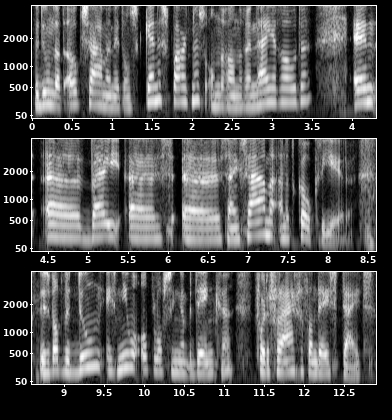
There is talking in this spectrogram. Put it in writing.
We doen dat ook samen met onze kennispartners, onder andere Nijenrode. En eh, wij eh, eh, zijn samen aan het co-creëren. Dus wat we doen is nieuwe oplossingen bedenken voor de vragen van deze tijd.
